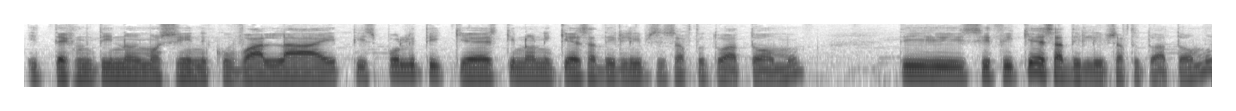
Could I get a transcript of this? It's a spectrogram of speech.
η τεχνητή νοημοσύνη κουβαλάει τις πολιτικές, κοινωνικές αντιλήψεις αυτού του ατόμου, τις ηθικές αντιλήψεις αυτού του ατόμου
